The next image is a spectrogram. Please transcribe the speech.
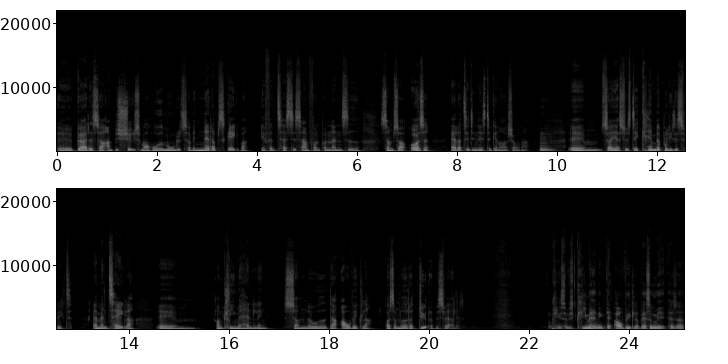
øh, gøre det så ambitiøst som overhovedet muligt, så vi netop skaber et fantastisk samfund på den anden side, som så også er der til de næste generationer. Mm. Øhm, så jeg synes, det er kæmpe politisk svigt, at man taler øhm, om klimahandling som noget, der afvikler, og som noget, der er dyrt og besværligt. Okay, så hvis klimahandling, det afvikler, hvad så med, altså,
